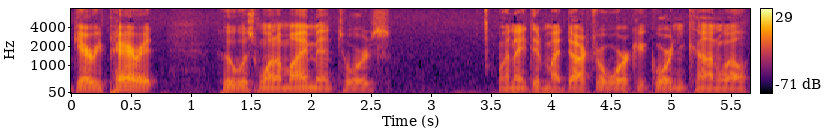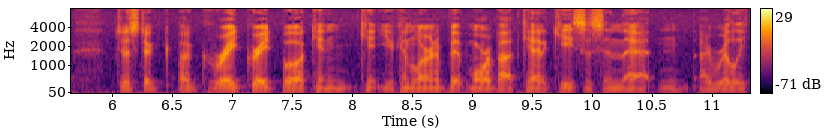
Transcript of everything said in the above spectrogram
Gary Parrett, who was one of my mentors when I did my doctoral work at Gordon Conwell just a, a great, great book, and can, you can learn a bit more about catechesis in that. And I really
